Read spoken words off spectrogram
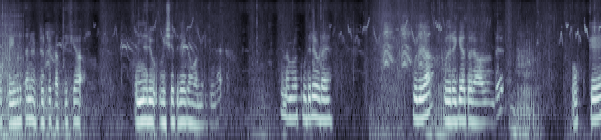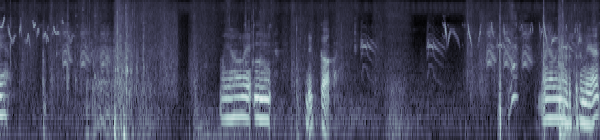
ഓക്കെ ഇവിടെ തന്നെ ഇട്ടിട്ട് കത്തിക്കുക എന്നൊരു വിഷയത്തിലേക്കാണ് വന്നിരിക്കുന്നത്. നമ്മൾ കുതിര ഇവിടെ. കുതിര കുതിരയ്ക്കകത്ത് ഒരാളുണ്ട്. ഓക്കെ. അയാളെ എടുക്കാം. അയാളങ്ങനെ എടുത്തിട്ടുണ്ട് ഞാൻ.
